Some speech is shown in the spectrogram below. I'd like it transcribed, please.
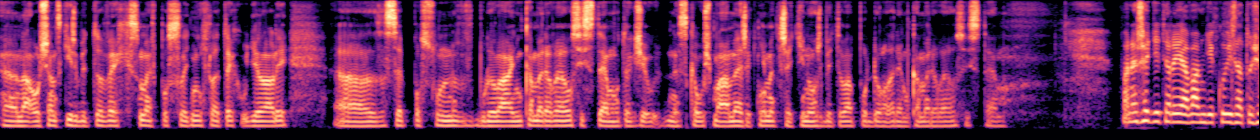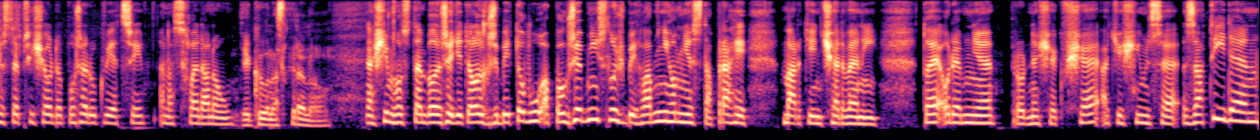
e, na Olšanských hřbitovech jsme v posledních letech udělali e, zase posun v budování kamerového systému, takže dneska už máme, řekněme, třetinu hřbitova pod dohledem kamerového systému. Pane řediteli, já vám děkuji za to, že jste přišel do pořadu k věci a nashledanou. Děkuji, nashledanou. Naším hostem byl ředitel hřbitovů a pohřební služby hlavního města Prahy Martin Červený. To je ode mě pro dnešek vše a těším se za týden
